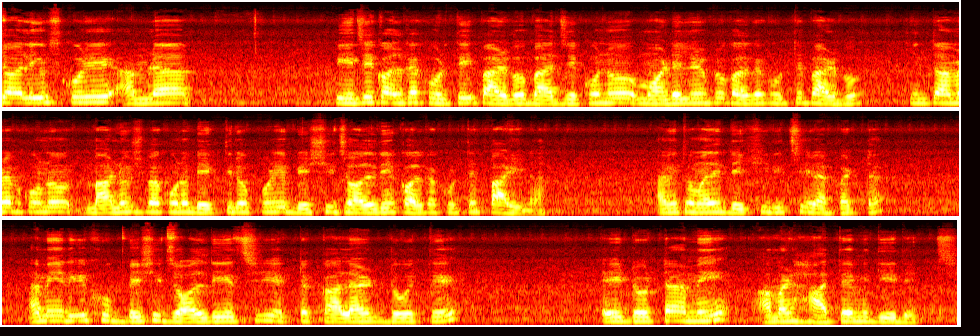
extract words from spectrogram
জল ইউজ করে আমরা পেজে কলকা করতেই পারব বা যে কোনো মডেলের উপর কলকা করতে পারব, কিন্তু আমরা কোনো মানুষ বা কোনো ব্যক্তির ওপরে বেশি জল দিয়ে কলকা করতে পারি না। আমি তোমাদের দেখিয়ে দিচ্ছি ব্যাপারটা। আমি এদিকে খুব বেশি জল দিয়েছি একটা কালার ডোতে। এই ডোটা আমি আমার হাতে আমি দিয়ে দেখছি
